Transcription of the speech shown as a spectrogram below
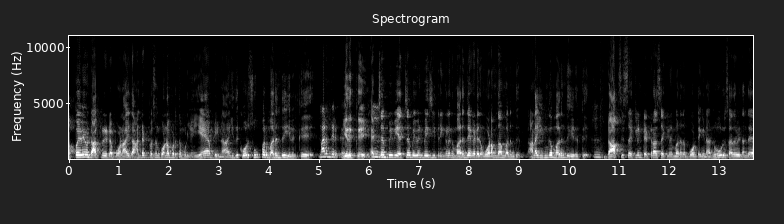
அப்பவே டாக்டர் கிட்ட போனா இதை ஹண்ட்ரட் பர்சன்ட் குணப்படுத்த முடியும். ஏன் அப்படின்னா இதுக்கு ஒரு சூப்பர் மருந்து இருக்கு. மருந்து இருக்கு. இருக்கு. ஹெச்எம்பிவி ஹெச்எம்பிவின்னு பேசிட்டு இருக்கீங்க இந்த மருந்தே கிடையாது. உடம்பு தான் மருந்து. ஆனா இங்க மருந்து இருக்கு. டாக்ஸிசைக்ளின் டெட்ராசைக்ளின் மருந்து போட்டீங்கன்னா நூறு சதவீதம் இந்த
